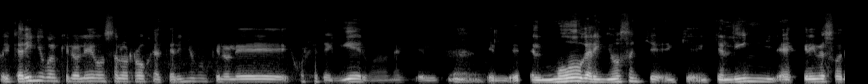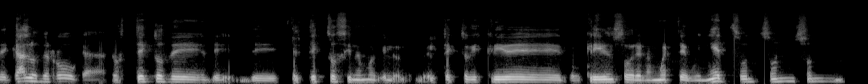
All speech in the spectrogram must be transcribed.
el cariño con el que lo lee Gonzalo Rojas, el cariño con que lo lee Jorge Teguero, mm. el, modo cariñoso en que, en, que, en Lin escribe sobre Carlos de Roca, los textos de, el texto el, texto que escribe escriben sobre la muerte de Winnet son, son, son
